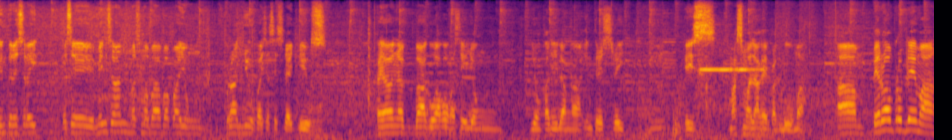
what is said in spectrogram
interest rate kasi minsan mas mababa pa yung brand new kaysa sa slightly used. Kaya nagbago ako kasi yung yung kanilang ah, interest rate is mas malaki pag luma. Um, pero ang problema,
